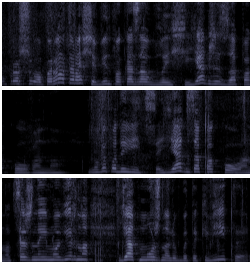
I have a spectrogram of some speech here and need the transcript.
Попрошу оператора, щоб він показав ближче, як же запаковано. Ну, ви подивіться, як запаковано. Це ж неймовірно, як можна любити квіти,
